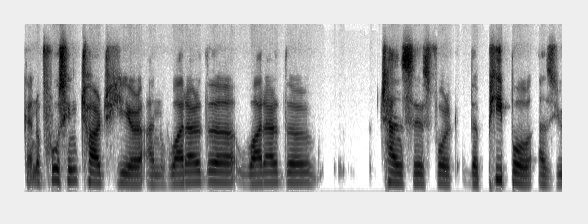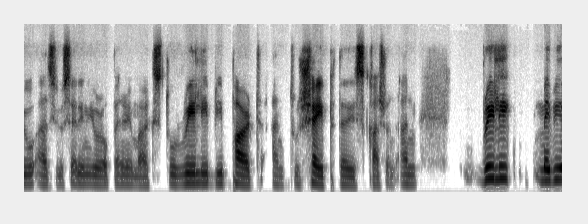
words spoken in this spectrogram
kind of who's in charge here and what are the what are the chances for the people, as you as you said in your opening remarks, to really be part and to shape the discussion and really maybe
